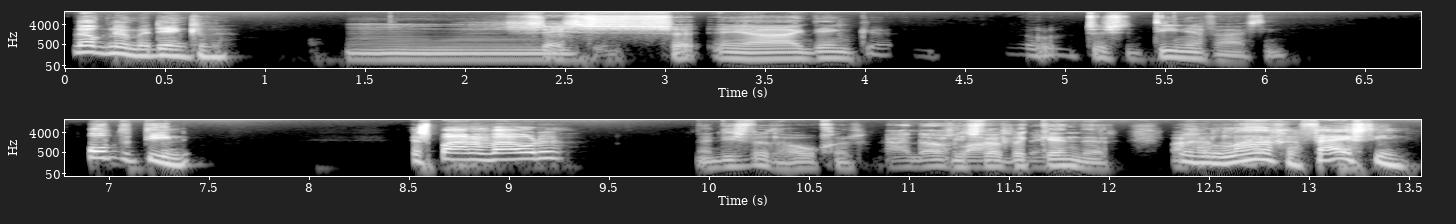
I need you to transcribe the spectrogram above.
Welk nummer denken we? Mm, 16. ze- Ja, ik denk eh, tussen 10 en 15. Op de 10. En Sparenwoude Nee, die is wat hoger. Ja, dat is, Die is lager, wat bekender. Maar, met een lage 15.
